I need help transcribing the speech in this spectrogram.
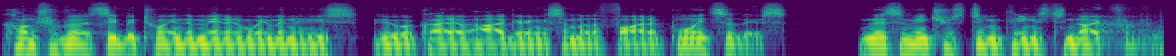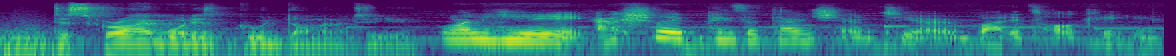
controversy between the men and women who's, who are kind of arguing some of the finer points of this. And there's some interesting things to note from it. Describe what is good dominant to you. When he actually pays attention to your body talking.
